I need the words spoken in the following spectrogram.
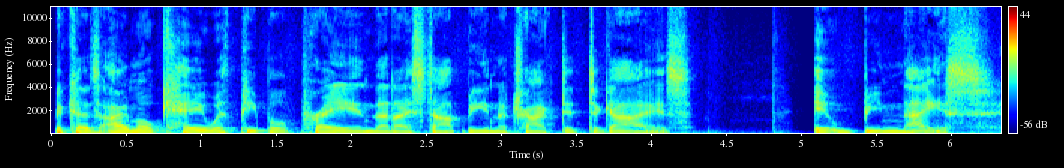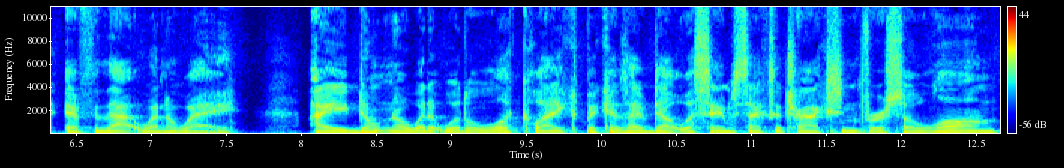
because I'm okay with people praying that I stop being attracted to guys. It would be nice if that went away. I don't know what it would look like because I've dealt with same sex attraction for so long,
